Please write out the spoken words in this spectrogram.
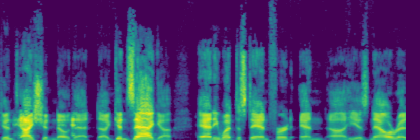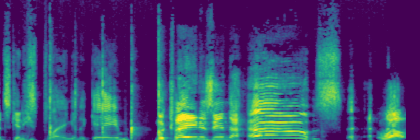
Gon- I should know that. Uh, Gonzaga, and he went to Stanford, and uh, he is now a Redskin. He's playing in the game. McLean is in the house. Well,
